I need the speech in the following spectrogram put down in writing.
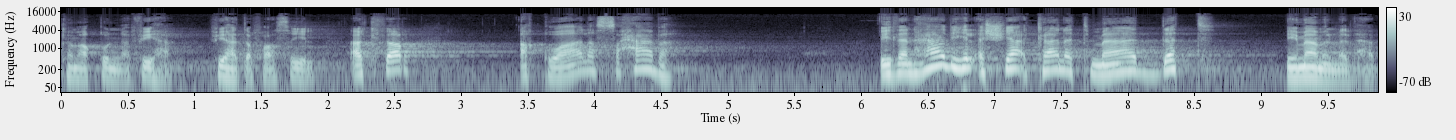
كما قلنا فيها فيها تفاصيل أكثر. أقوال الصحابة. اذا هذه الأشياء كانت مادة إمام المذهب.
